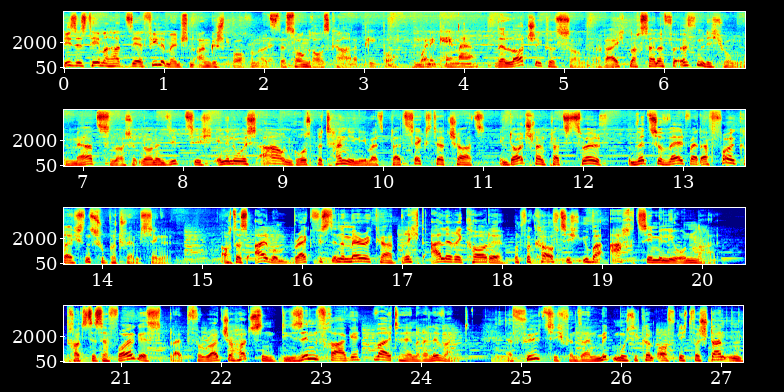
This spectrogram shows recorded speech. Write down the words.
Dieses Thema hat sehr viele Menschen angesprochen, als der Song rauskam. The Logical Song erreicht nach seiner Veröffentlichung im März 1979 in den USA und Großbritannien jeweils Platz 6 der Charts, in Deutschland Platz 12 und wird zur weltweit erfolgreichsten Supertramp-Single. Auch das Album Breakfast in America bricht alle Rekorde und verkauft sich über 18 Millionen Mal. Trotz des Erfolges bleibt für Roger Hodgson die Sinnfrage weiterhin relevant. Er fühlt sich von seinen Mitmusikern oft nicht verstanden,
